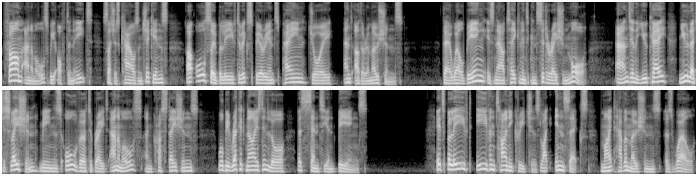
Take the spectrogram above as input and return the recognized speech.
Farm animals we often eat, such as cows and chickens, are also believed to experience pain, joy, and other emotions. Their well being is now taken into consideration more, and in the UK, new legislation means all vertebrate animals and crustaceans will be recognised in law as sentient beings. It's believed even tiny creatures like insects might have emotions as well.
